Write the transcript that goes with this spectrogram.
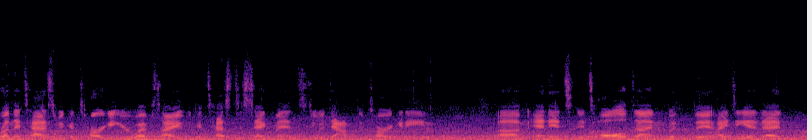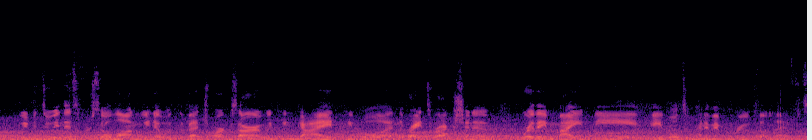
run the test. We can target your website. We can test to segments, do adaptive targeting. Um, and it's it's all done with the idea that we've been doing this for so long. We know what the benchmarks are, and we can guide people in the right direction of where they might be able to kind of improve the lift.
